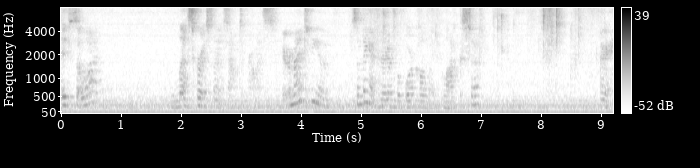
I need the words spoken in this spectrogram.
is a lot less gross than it sounds, reminds me of something I've heard of before called like laksa. Okay,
